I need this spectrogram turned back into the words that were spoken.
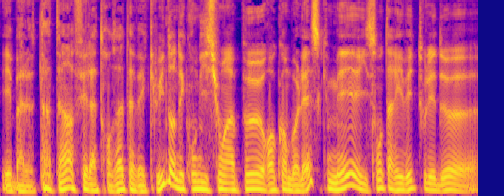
Et bah, le Tintin a fait la transat avec lui dans des conditions un peu rocambolesques, mais ils sont arrivés tous les deux. Euh,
